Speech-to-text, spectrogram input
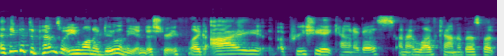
I think it depends what you want to do in the industry. Like I appreciate cannabis and I love cannabis, but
